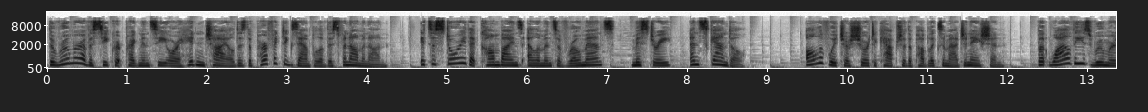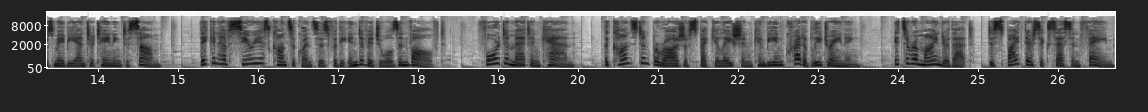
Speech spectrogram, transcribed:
the rumor of a secret pregnancy or a hidden child is the perfect example of this phenomenon. It's a story that combines elements of romance, mystery, and scandal, all of which are sure to capture the public's imagination. But while these rumors may be entertaining to some, they can have serious consequences for the individuals involved. For Demet and Can, the constant barrage of speculation can be incredibly draining. It's a reminder that, despite their success and fame,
